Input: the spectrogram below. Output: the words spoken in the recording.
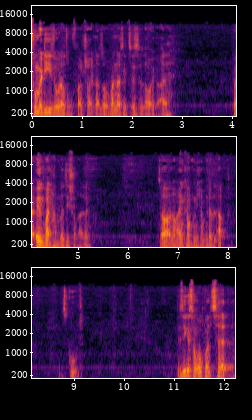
tun wir die so oder so freischalten. Also wann das jetzt ist, ist auch egal. Weil irgendwann haben wir sie schon alle. So, noch ein Kampf und ich habe ein Level ab. Ist gut. Besiege von Goku und Cell.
